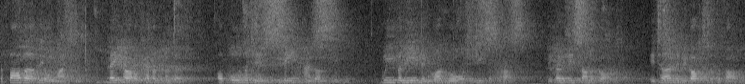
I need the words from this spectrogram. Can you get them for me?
the Father, the Almighty, maker of heaven and earth, of all that is seen and unseen. We believe in one Lord Jesus Christ, the only Son of God eternally begotten of the Father,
